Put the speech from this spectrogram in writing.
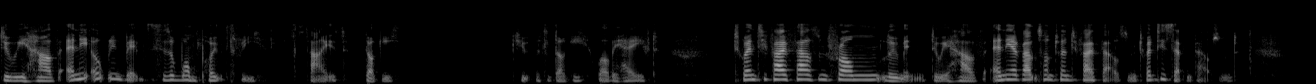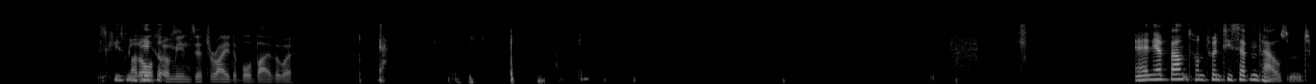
Do we have any opening bids? This is a 1.3 star. sized doggy. Cute little doggy, well behaved. 25,000 from Lumin. Do we have any advance on 25,000? 27,000. Excuse me, That also means it's rideable, by the way. Any advance on 27,000?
